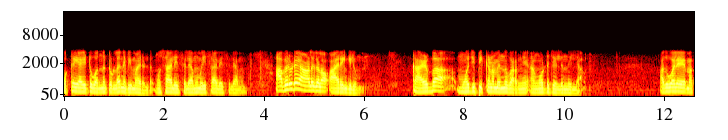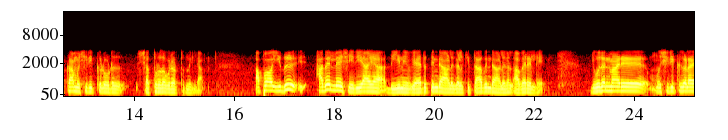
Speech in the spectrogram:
ഒക്കെയായിട്ട് വന്നിട്ടുള്ള നബിമാരുണ്ട്. മുസ അലൈഹി സ്വലാമും ഈസ അലൈഹി സ്വലാമും. അവരുടെ ആളുകളോ ആരെങ്കിലും കഴബ മോചിപ്പിക്കണമെന്ന് പറഞ്ഞ് അങ്ങോട്ട് ചെല്ലുന്നില്ല. അതുപോലെ മക്ക മുഷിരിക്കളോട് ശത്രുത പുലർത്തുന്നില്ല. അപ്പോൾ ഇത് അതല്ലേ ശരിയായ ദീന്? വേദത്തിന്റെ ആളുകൾ കിതാബിന്റെ ആളുകൾ അവരല്ലേ? ജൂതന്മാർ മുഷിരിക്കുകളെ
